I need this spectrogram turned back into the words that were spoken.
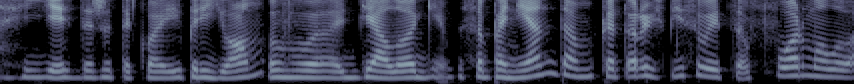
есть даже такой прием в диалоге с оппонентом, который вписывается в формулу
